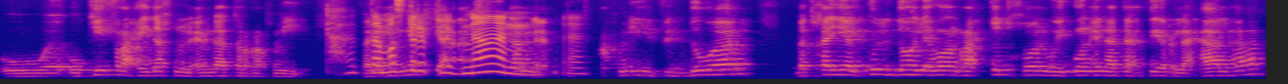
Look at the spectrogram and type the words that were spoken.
وكيف راح يدخلوا العملات الرقمية. حتى مصرف لبنان. الرقمية في الدول بتخيل كل دولة هون راح تدخل ويكون لها تأثير لحالها.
